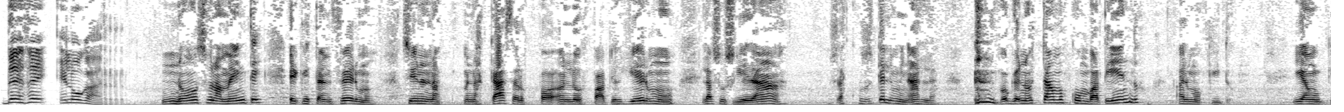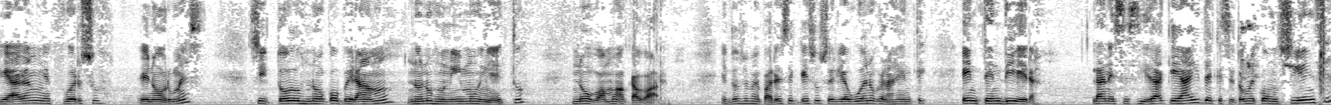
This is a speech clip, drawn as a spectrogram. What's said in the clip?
desde el hogar. No solamente el que está enfermo, sino en, las casas, los, los patios yermos, la suciedad, esas cosas hay que eliminarlas porque no estamos combatiendo al mosquito. Y aunque hagan esfuerzos enormes, si todos no cooperamos, no nos unimos en esto, no vamos a acabar. Entonces me parece que eso sería bueno que la gente entendiera la necesidad que hay de que se tome conciencia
